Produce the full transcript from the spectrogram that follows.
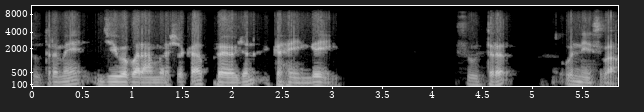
सूत्र में जीव परामर्श का प्रयोजन कहेंगे। सूत्र उन्नीसवा।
